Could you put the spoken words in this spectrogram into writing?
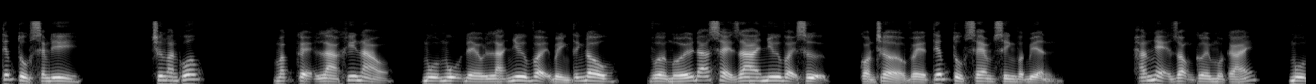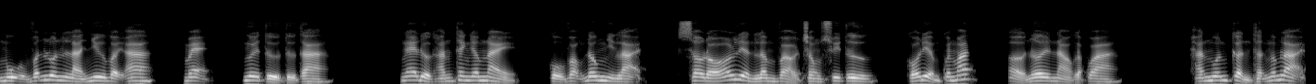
tiếp tục xem đi. Trương An Quốc Mặc kệ là khi nào, mụ mụ đều là như vậy bình tĩnh đâu, vừa mới đã xảy ra như vậy sự, còn trở về tiếp tục xem sinh vật biển. Hắn nhẹ giọng cười một cái, mụ mụ vẫn luôn là như vậy a, mẹ, ngươi từ từ ta. Nghe được hắn thanh âm này, cổ vọng đông nhìn lại, sau đó liền lâm vào trong suy tư, có điểm quen mắt, ở nơi nào gặp qua. Hắn muốn cẩn thận ngẫm lại,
